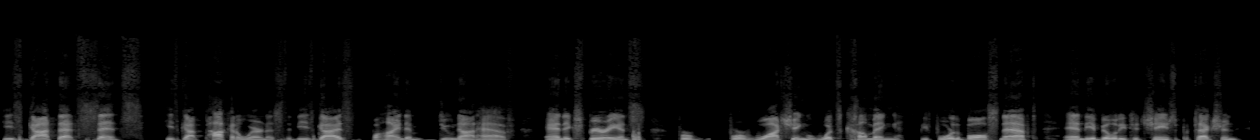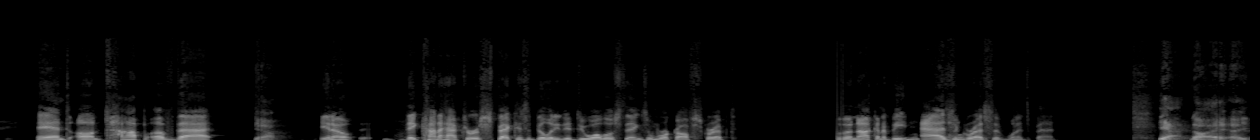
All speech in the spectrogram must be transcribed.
He's got that sense. He's got pocket awareness that these guys behind him do not have and experience for for watching what's coming before the ball snapped and the ability to change the protection. And on top of that, yeah, you know, they kind of have to respect his ability to do all those things and work off script. So they're not going to be mm-hmm. as mm-hmm. aggressive when it's Ben. Yeah, no, I, I,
